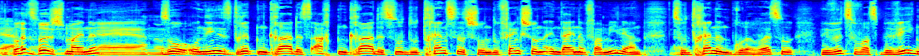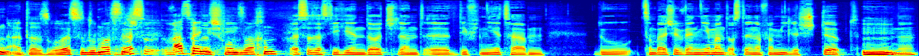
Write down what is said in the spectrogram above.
Ja. Weißt du, was ich meine? Ja, ja, ja. So, und hier ist dritten Grades, achten Grades, so, du trennst es schon, du fängst schon in deine Familie an zu trennen, Bruder, weißt du, wie willst du was bewegen, Alter, so, weißt du, du machst dich Weißt du- weißt du, abhängig dass von die- Sachen. Weißt du, dass die hier in Deutschland äh, definiert haben, du, zum Beispiel, wenn jemand aus deiner Familie stirbt, Mhm. ne,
